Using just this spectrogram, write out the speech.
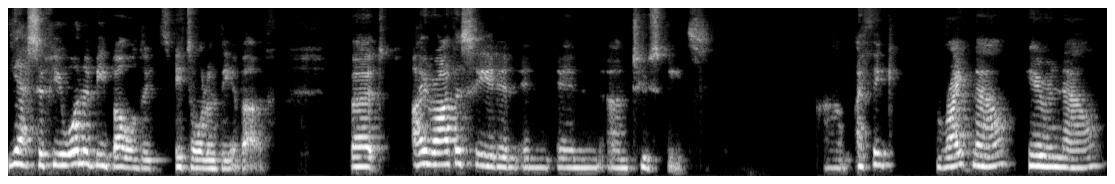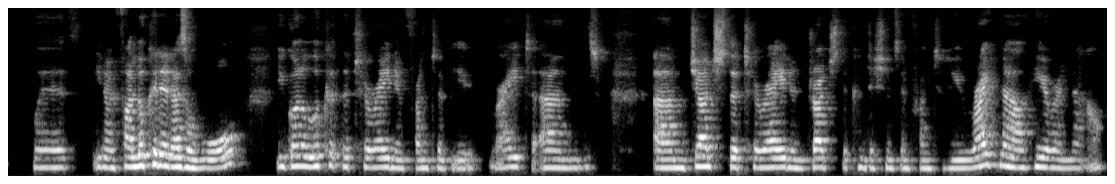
yes, if you want to be bold, it's it's all of the above. But I rather see it in in in um, two speeds. Um, I think right now, here and now, with you know, if I look at it as a war, you got to look at the terrain in front of you, right, and um, judge the terrain and judge the conditions in front of you. Right now, here and now,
